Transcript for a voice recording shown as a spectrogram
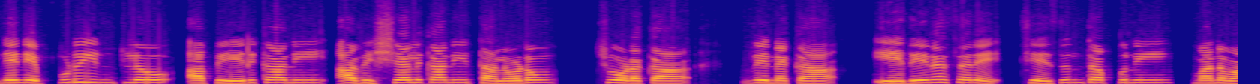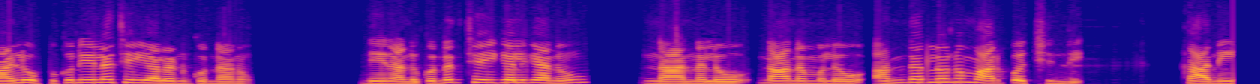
నేను ఎప్పుడు ఇంట్లో ఆ పేరు కానీ ఆ విషయాలు కానీ తలవడం చూడక వినక ఏదైనా సరే చేసిన తప్పుని మన వాళ్ళు ఒప్పుకునేలా చేయాలనుకున్నాను. నేను అనుకున్నది చేయగలిగాను. నాన్నలో నానమ్మలో అందరిలోనూ మార్పు వచ్చింది. కానీ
